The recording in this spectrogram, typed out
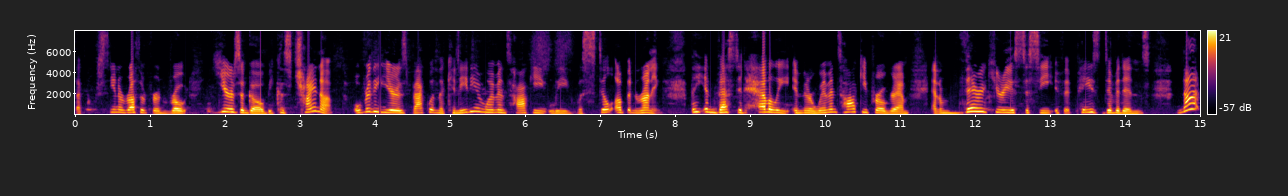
that Kristina Rutherford wrote years ago because China over the years, back when the Canadian Women's Hockey League was still up and running, they invested heavily in their women's hockey program, and I'm very curious to see if it pays dividends. Not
